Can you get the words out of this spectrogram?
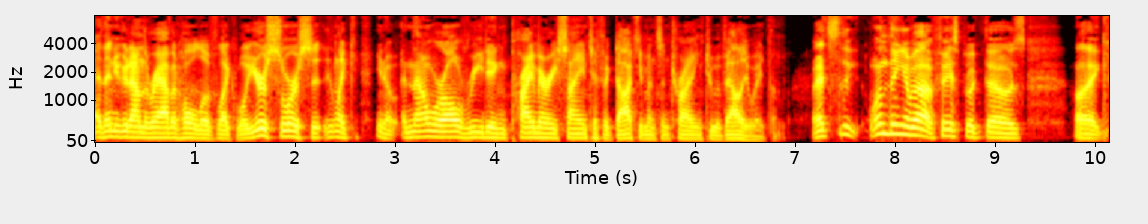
And then you go down the rabbit hole of like, well, your source, is, like, you know, and now we're all reading primary scientific documents and trying to evaluate them. That's the one thing about Facebook, though, is like,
